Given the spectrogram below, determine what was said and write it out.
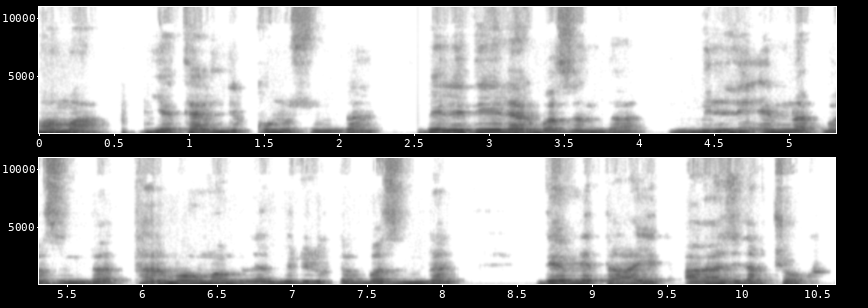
Ama yeterlilik konusunda belediyeler bazında, milli emlak bazında, tarım orman müdürlükleri bazında devlete ait araziler çok.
